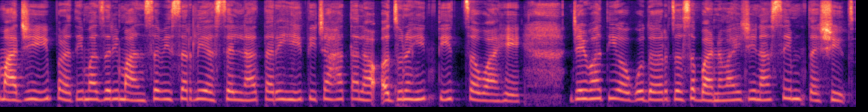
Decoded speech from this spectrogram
माझी प्रतिमा जरी माणसं विसरली असेल ना तरीही तिच्या हाताला अजूनही तीच चव आहे. जेव्हा ती अगोदर जसं बनवायची ना सेम तशीच.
